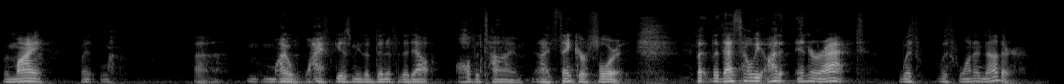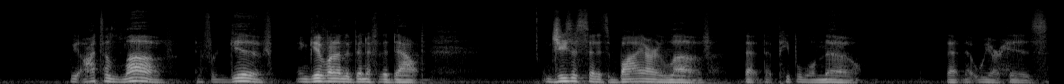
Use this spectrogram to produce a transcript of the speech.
When my, when, uh, my wife gives me the benefit of the doubt all the time, and I thank her for it. But, but that's how we ought to interact with, with one another. We ought to love and forgive and give one another the benefit of the doubt. Jesus said it's by our love that, that people will know that, that we are His.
